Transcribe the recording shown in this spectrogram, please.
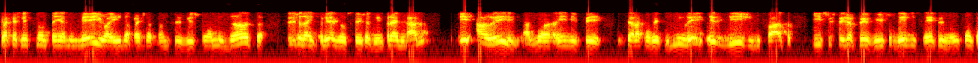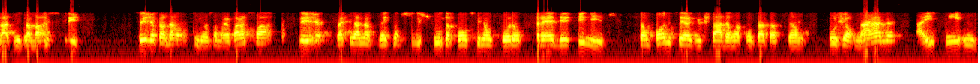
para que a gente não tenha no meio aí da prestação de serviço uma mudança, seja da empresa ou seja do empregado, e a lei, agora a MP, que será convertida em lei, exige, de fato, que isso esteja previsto desde sempre no contrato de trabalho escrito. Seja para dar uma segurança maior para as partes, seja para que lá na frente não se discuta pontos que não foram pré-definidos. Então, pode ser ajustada uma contratação por jornada, aí sim o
